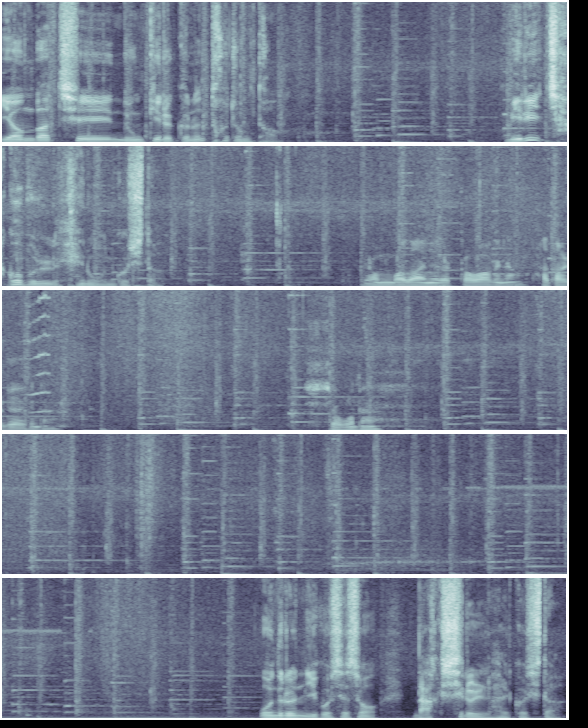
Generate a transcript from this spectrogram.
연밭이 눈길을 끄는 토종터. 미리 작업을 해놓은 곳이다. 연마도 아니랄까봐 그냥 바닥에 그냥 지저분해. 오늘은 이곳에서 낚시를 할 것이다.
